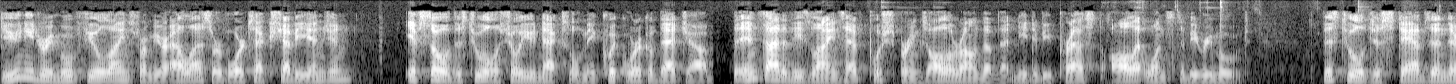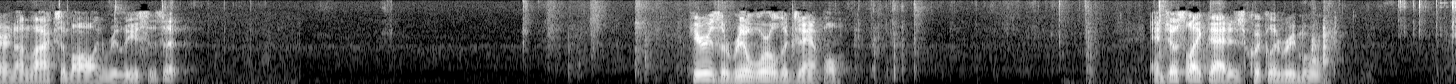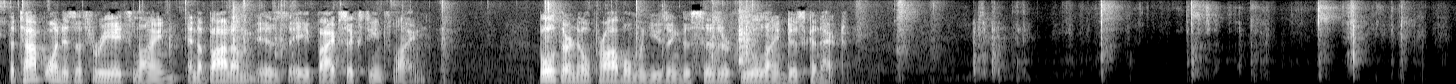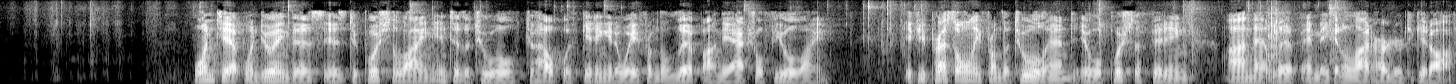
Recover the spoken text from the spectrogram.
Do you need to remove fuel lines from your LS or Vortec Chevy engine? If so, this tool I'll show you next will make quick work of that job. The inside of these lines have push springs all around them that need to be pressed all at once to be removed. This tool just stabs in there and unlocks them all and releases it. Here is a real world example. And just like that it is quickly removed. The top one is a 3 8 line and the bottom is a 5 16 line. Both are no problem when using the scissor fuel line disconnect. One tip when doing this is to push the line into the tool to help with getting it away from the lip on the actual fuel line. If you press only from the tool end, it will push the fitting on that lip and make it a lot harder to get off.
